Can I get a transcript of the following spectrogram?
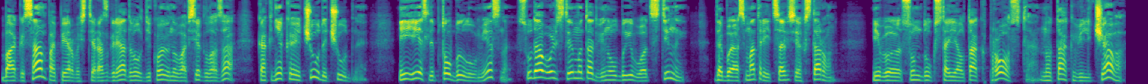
Баг и сам по первости разглядывал диковину во все глаза, как некое чудо чудное, и если б то было уместно, с удовольствием отодвинул бы его от стены, дабы осмотреть со всех сторон, ибо сундук стоял так просто, но так величаво,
